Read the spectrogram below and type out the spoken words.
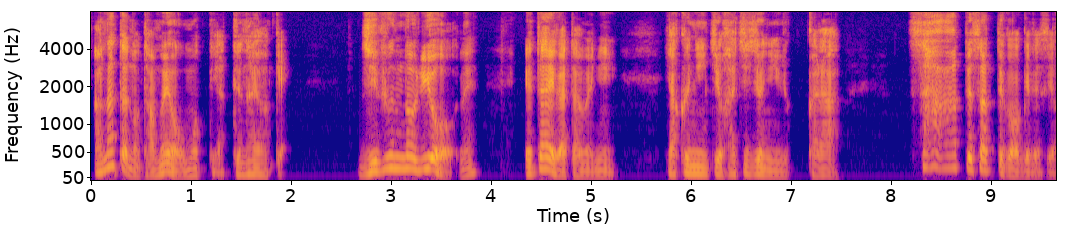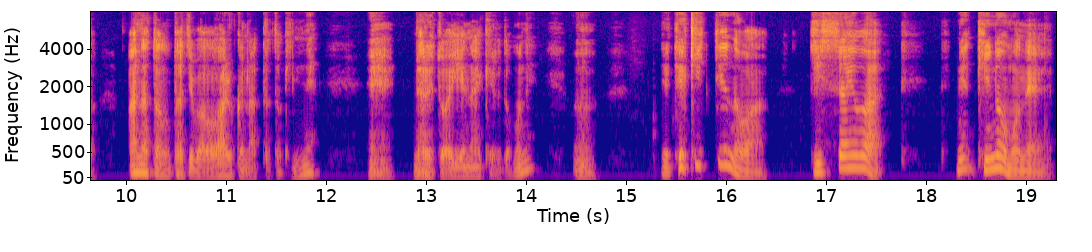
あなたのためを思ってやってないわけ。自分の量をね、得たいがために、100人中80人いるから、さーって去っていくわけですよ。あなたの立場が悪くなった時にね。えー、誰とは言えないけれどもね。うん。で、敵っていうのは、実際は、ね、昨日もね、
